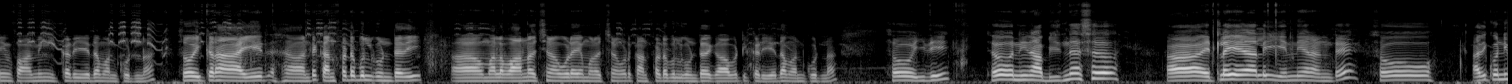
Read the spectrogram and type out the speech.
నేను ఫార్మింగ్ ఇక్కడ చేద్దాం అనుకుంటున్నా. సో ఇక్కడ అంటే కంఫర్టబుల్గా ఉంటుంది. మళ్ళీ వాన వచ్చినా కూడా ఏమైనా వచ్చినా కూడా కంఫర్టబుల్గా ఉంటుంది కాబట్టి ఇక్కడ చేద్దాం అనుకుంటున్నా. సో ఇది సో నేను ఆ బిజినెస్ ఎట్లా చేయాలి ఏంది అని అంటే సో అది కొన్ని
